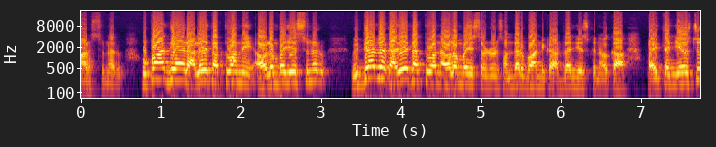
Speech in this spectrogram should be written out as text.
మారుస్తున్నారు. ఉపాధ్యాయులు అదే తత్వాన్ని అవలంబజేస్తున్నారు విద్యార్థులకు అదే తత్వాన్ని అవలంబిస్తున్నటువంటి సందర్భాన్ని ఇక్కడ అర్థం చేసుకునే ఒక ప్రయత్నం చేయవచ్చు.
